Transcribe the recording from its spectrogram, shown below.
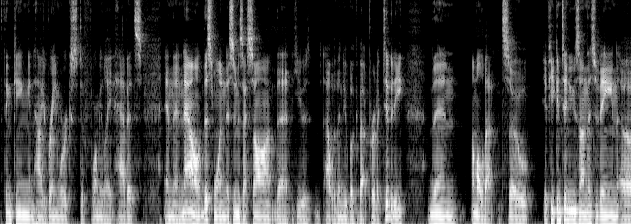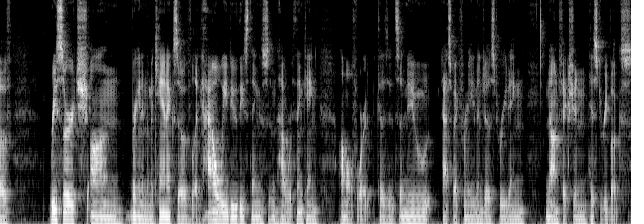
thinking and how your brain works to formulate habits. And then now, this one, as soon as I saw that he was out with a new book about productivity, then I'm all about it. So if he continues on this vein of research on bringing in the mechanics of like how we do these things and how we're thinking, I'm all for it because it's a new aspect for me than just reading nonfiction history books.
